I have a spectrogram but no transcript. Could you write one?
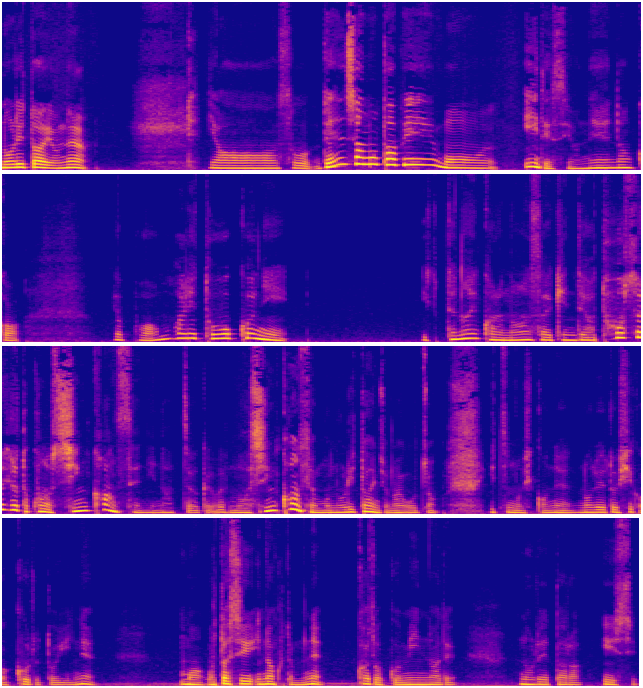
乗りたいよね。いやーそう。電車の旅もいいですよね。なんかやっぱあんまり遠くに行ってないからな最近で。遠すぎるとこの新幹線になっちゃうけど、まあ、新幹線も乗りたいんじゃない？おーちゃん。いつの日かね。乗れる日が来るといいね。まあ私いなくてもね。家族みんなで乗れたらいいし。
